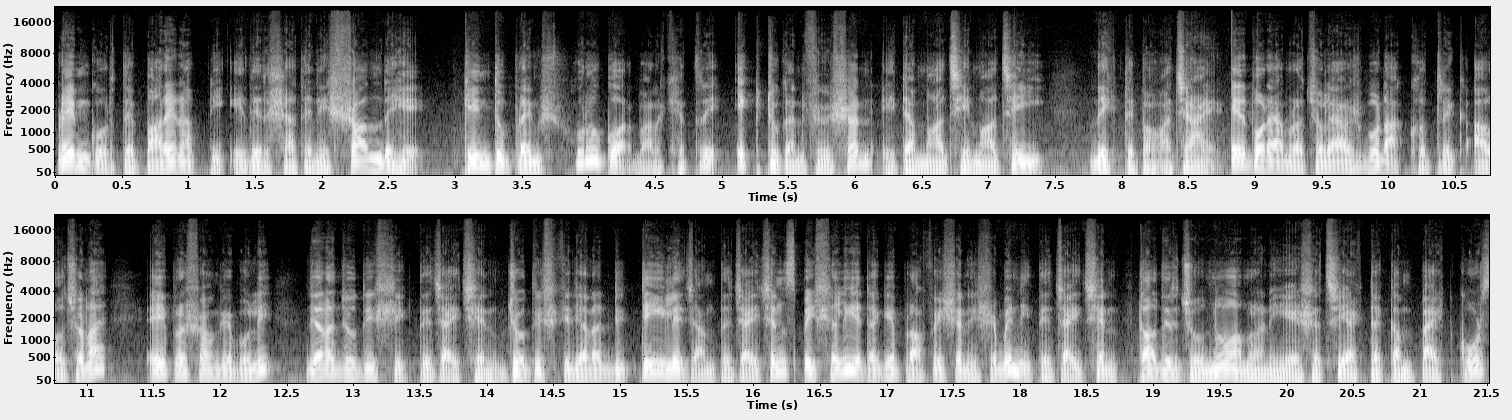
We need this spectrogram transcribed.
প্রেম করতে পারেন আপনি এদের সাথে নিঃসন্দেহে। কিন্তু প্রেম শুরু করবার ক্ষেত্রে একটু কনফিউশন এটা মাঝে মাঝেই দেখতে পাওয়া যায়। এরপরে আমরা চলে আসব নাক্ষত্রিক আলোচনায়। এই প্রসঙ্গে বলি, যারা জ্যোতিষ শিখতে চাইছেন, জ্যোতিষকে যারা ডিটেইলে জানতে চাইছেন স্পেশালি এটাকে প্রফেশন হিসেবে নিতে চাইছেন, তাদের জন্য আমরা নিয়ে এসেছি একটা কম্প্যাক্ট কোর্স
